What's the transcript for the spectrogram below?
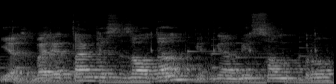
Yes, by the time this is all done, it's gonna be some proof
